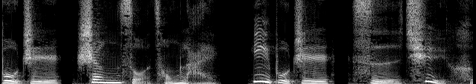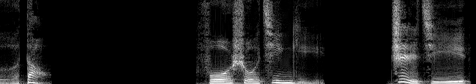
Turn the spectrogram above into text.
不知生所从来，亦不知死去何道。佛说经已，至极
